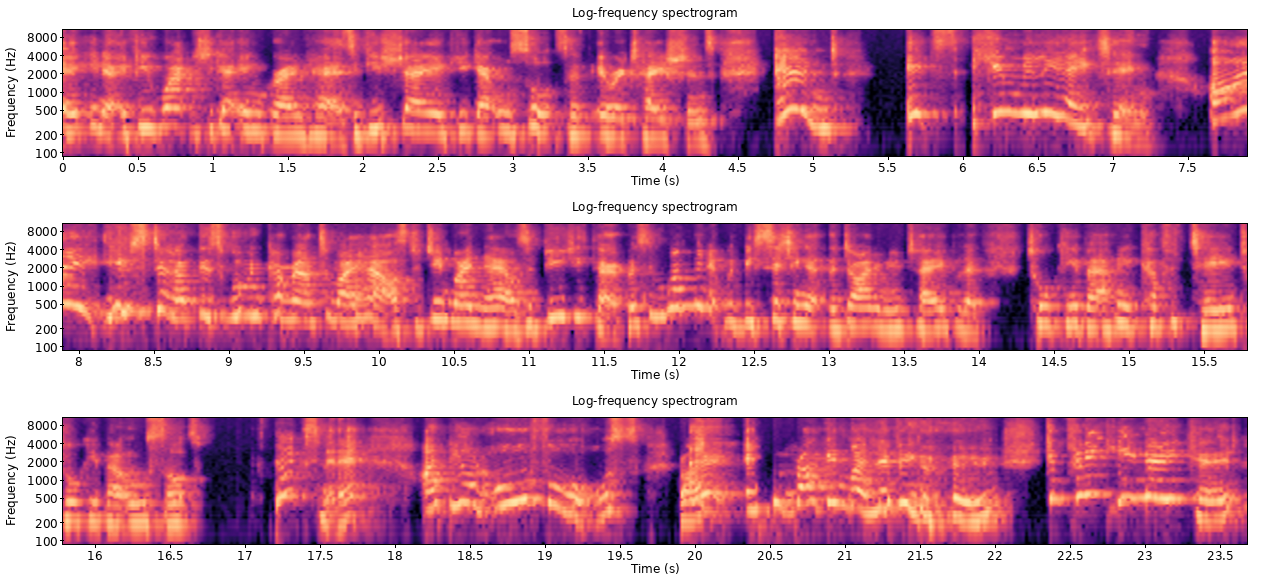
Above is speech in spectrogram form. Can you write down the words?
Uh, you know, if you wax, you get ingrown hairs. If you shave, you get all sorts of irritations. And it's humiliating. I used to have this woman come around to my house to do my nails, a beauty therapist, and one minute we'd be sitting at the dining room table and talking about having a cup of tea and talking about all sorts. Next minute, I'd be on all fours, right, in the rug in my living room, completely naked,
